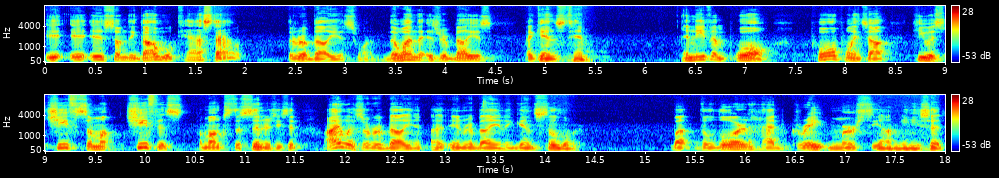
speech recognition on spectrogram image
it, it is something God will cast out the rebellious one, the one that is rebellious against him. And even Paul, Paul points out he was chief, chiefest amongst the sinners. He said, I was a rebellion uh, in rebellion against the Lord. But the Lord had great mercy on me, he said.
